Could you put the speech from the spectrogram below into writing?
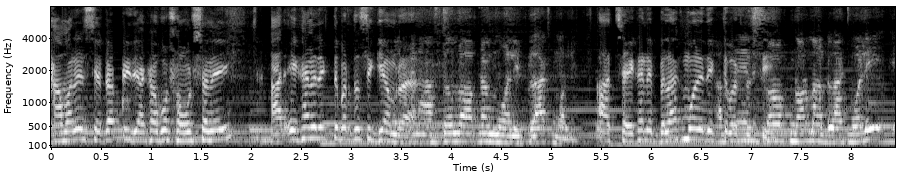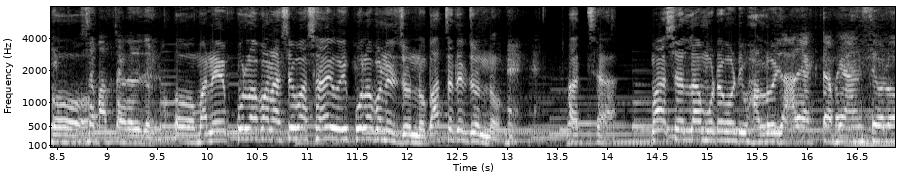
খামারের সেট আপটি দেখাবো সমস্যা নেই। আর এখানে দেখতে পারতেছি কি আমরা? আসলে হলো আপনার মলি ব্ল্যাক মলি। আচ্ছা এখানে ব্ল্যাক মলি দেখতে পারতেছি। সব নরমাল ব্ল্যাক মলি ও। বাচ্চাদের জন্য। ও মানে পোলাপান আসে বাসায় ওই পোলাপানের জন্য বাচ্চাদের জন্য? হ্যাঁ, আচ্ছা মাশাআল্লাহ মোটামুটি ভালোই। আর একটা ভাই আনছে হলো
